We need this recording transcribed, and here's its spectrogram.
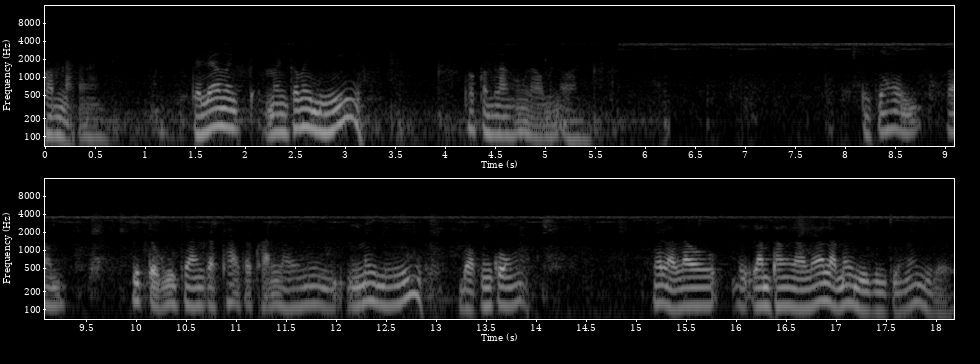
ความหนักนั้นแต่แล้วมันมันก็ไม่มี เพราะกำลังของเรามันอ่อนแต่จะให้ความ วิตกวิจารกับท่ากับขันอะไรนี่ไม่มีบอกงงๆแล้วเราเราลำพังเราแล้ว เราไม่มีจริงๆไม่มีเลย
